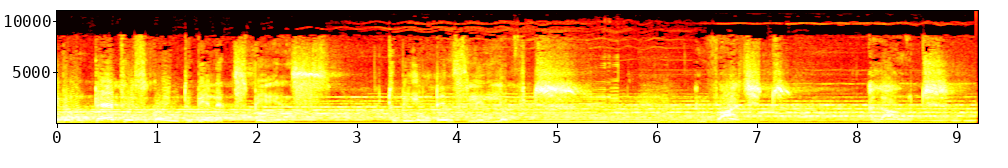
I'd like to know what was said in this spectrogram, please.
even death is going to be an experience to be intensely lived and watched, allowed.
